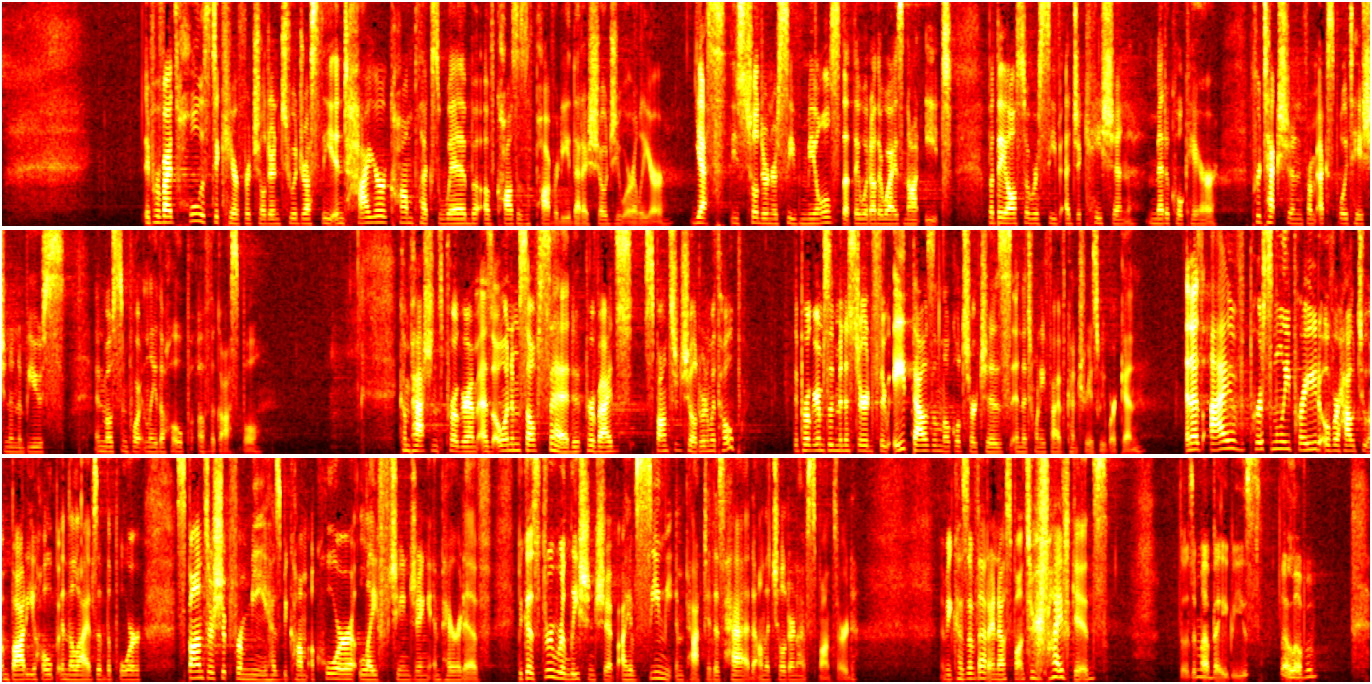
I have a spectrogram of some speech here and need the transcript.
It provides holistic care for children to address the entire complex web of causes of poverty that I showed you earlier. Yes, these children receive meals that they would otherwise not eat, but they also receive education, medical care, protection from exploitation and abuse, and most importantly, the hope of the gospel. Compassion's program, as Owen himself said, provides sponsored children with hope. The program's administered through 8,000 local churches in the 25 countries we work in. And as I've personally prayed over how to embody hope in the lives of the poor, sponsorship for me has become a core life changing imperative because through relationship, I have seen the impact it has had on the children I've sponsored. And because of that, I now sponsor five kids. Those are my babies. I love them.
